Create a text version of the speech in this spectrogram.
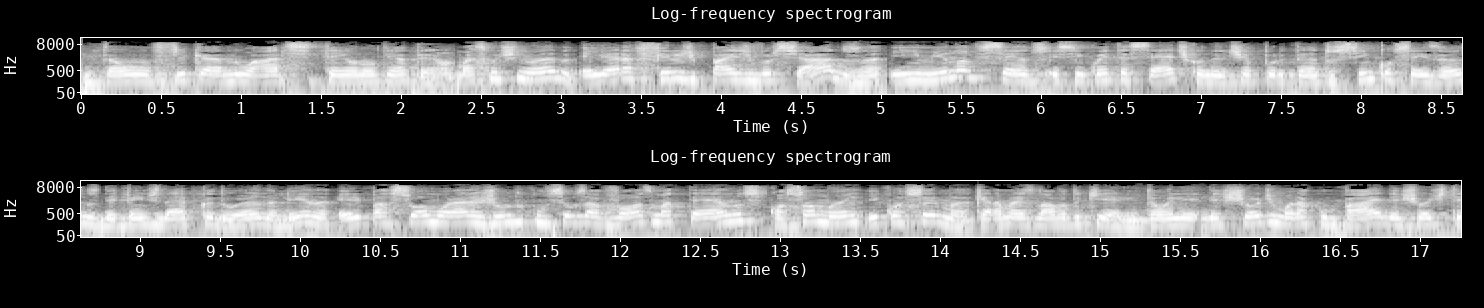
Então fica no ar se tem ou não tem a termo. Mas continuando, ele era filho de pais divorciados, né? E em 1957, quando ele tinha, portanto, 5 ou 6 anos, depende da época do ano ali, né? Ele passou a morar junto com seus avós maternos, com a sua mãe e com a sua irmã, que era mais nova do que ele. Então ele deixou de morar com o pai, deixou de ter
